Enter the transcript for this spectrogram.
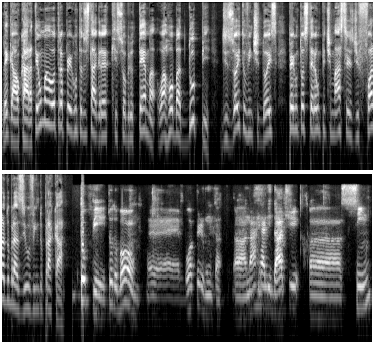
Legal, cara. Tem uma outra pergunta do Instagram aqui sobre o tema. O arroba Dup1822 perguntou se terão pitmasters de fora do Brasil vindo para cá. Dup, tudo bom? É, boa pergunta. Uh, na realidade, uh, sim.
